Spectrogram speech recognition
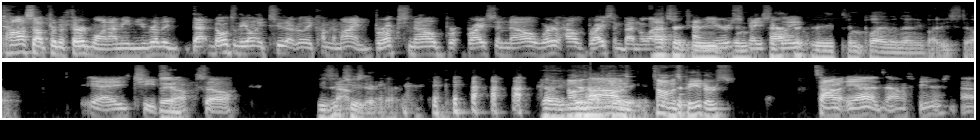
Toss up for the third one. I mean, you really that those are the only two that really come to mind. Brooks, no. Br- Bryson, no. Where the hell's Bryson been the last Patrick ten Reed years, can- basically? Patrick Reed can play with anybody still. Yeah, he cheats Yeah. though. So He's a No, I'm cheater, but No, thomas, not thomas. Thomas Pieters Tom, yeah, Thomas Pieters. Uh,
